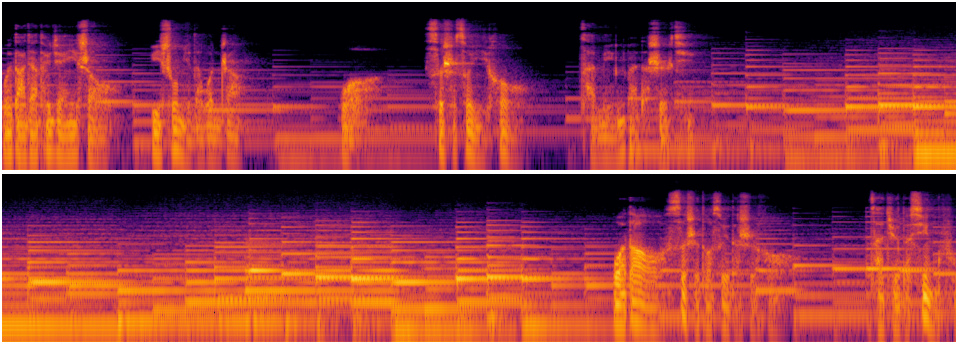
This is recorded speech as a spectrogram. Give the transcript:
为大家推荐一首毕淑敏的文章，《我四十岁以后才明白的事情》。到四十多岁的时候，才觉得幸福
